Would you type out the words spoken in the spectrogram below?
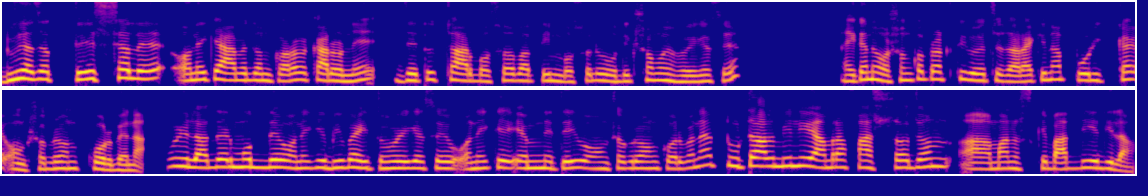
দুই হাজার তেইশ সালে অনেকে আবেদন করার কারণে যেহেতু চার বছর বা তিন বছরের অধিক সময় হয়ে গেছে, এখানে অসংখ্য প্রার্থী রয়েছে যারা কিনা পরীক্ষায় অংশগ্রহণ করবে না। মহিলাদের মধ্যে অনেকে বিবাহিত হয়ে গেছে, অনেকে এমনিতেই অংশগ্রহণ করবে না। টোটাল মিলিয়ে আমরা পাঁচশো জন মানুষকে বাদ দিয়ে দিলাম।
